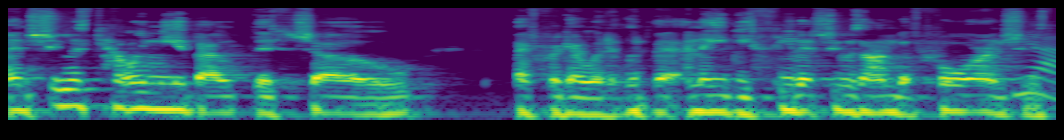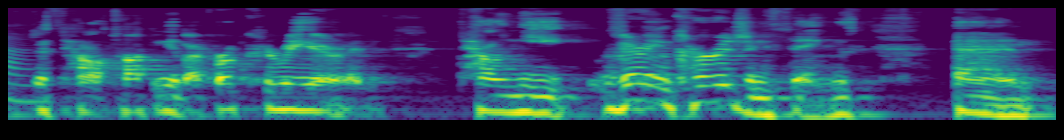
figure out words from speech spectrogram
and she was telling me about this show. I forget what it was, an ABC that she was on before, and she Yeah. was just tell, talking about her career and telling me very encouraging things. And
